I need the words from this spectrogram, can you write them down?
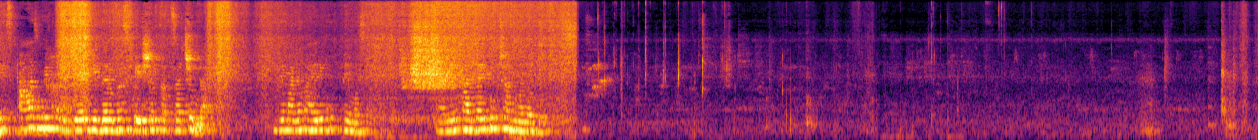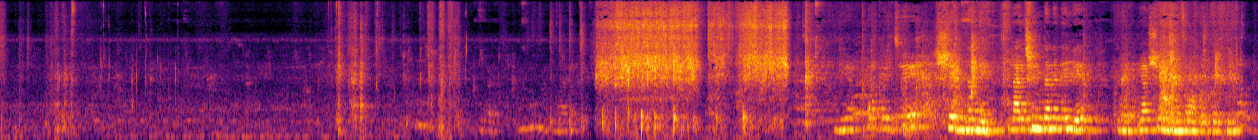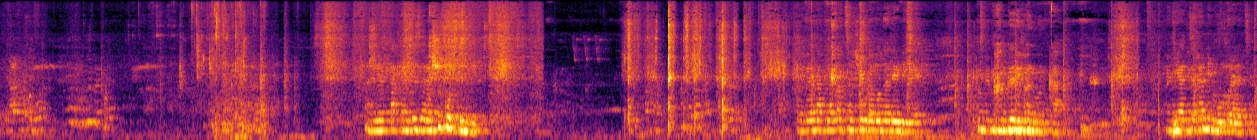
Guys आज मी करते Vidarbha special कच्चा चिवडा म्हणजे माझ्या माहेरी खूप फेमस आहे. आणि माझी आई खूप छान बनवते. आणि यात टाकायचे शेंगदाणे लाल शेंगदाणे नाही आहेत या शेंगदाण्याचा वापर करते. आणि यात टाकायची जराशी कोथिंबीर. तर आपला कच्चा चिवडा बघा रेडी आहे. तुम्ही पण घरी बनवून खा. आणि यात जरा निंबू करायचा.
